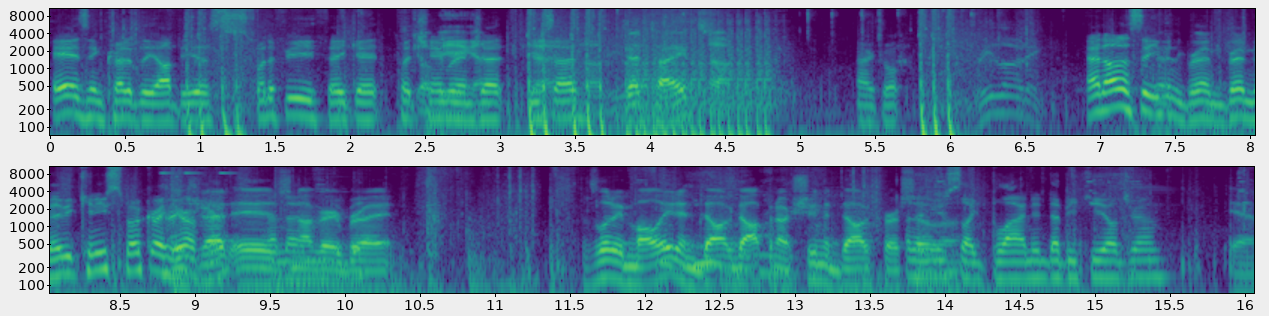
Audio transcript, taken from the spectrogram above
It is incredibly obvious. What if we fake it, put Go chamber B and Jett B Yeah, side? Jett tight. Alright, cool. Reloading. And honestly, even Brim. Brim, maybe can you smoke right here? Jett okay? is And then not very maybe- bright. It's literally mollied and dogged off, and I was shooting the dog first. And then So, you just like blinded WTL drone. Yeah.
